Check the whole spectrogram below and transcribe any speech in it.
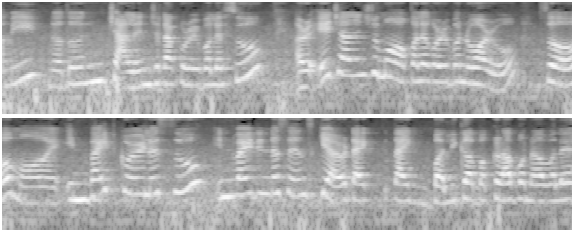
আমি নতুন চেলেঞ্জ এটা কৰিব লৈছোঁ আৰু এই চেলেঞ্জটো মই অকলে কৰিব নোৱাৰোঁ চ' মই ইনভাইট কৰি লৈছোঁ ইনভাইট ইন দ্য চেন্স কি আৰু তাইক তাইক বালিকা বকৰা বনাবলৈ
